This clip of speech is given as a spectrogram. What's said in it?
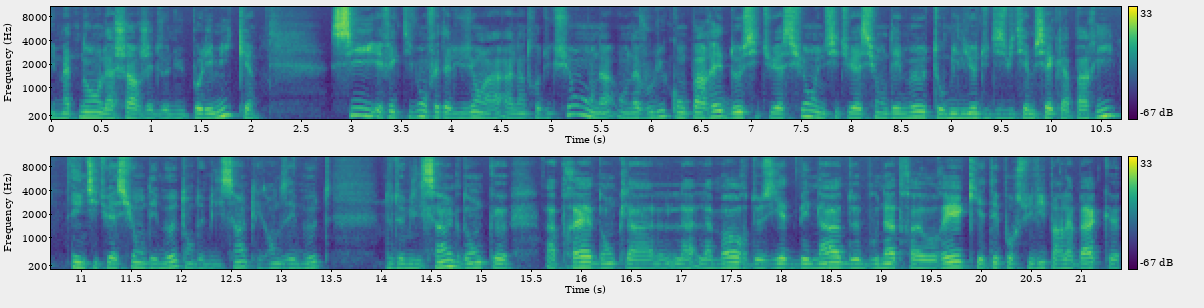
Mais maintenant, la charge est devenue polémique. Si effectivement on fait allusion à, l'introduction, on a, on a, voulu comparer deux situations, une situation d'émeute au milieu du XVIIIe siècle à Paris et une situation d'émeute en 2005, les grandes émeutes de 2005, donc euh, après donc la, la, mort de Zied Bena, de Bouna Traoré, qui était poursuivi par la BAC euh,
